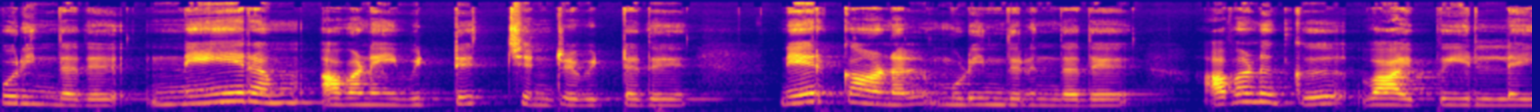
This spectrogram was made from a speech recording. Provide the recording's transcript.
புரிந்தது. நேரம் அவனை விட்டு சென்று விட்டது. நேர்காணல் முடிந்திருந்தது. அவனுக்கு வாய்ப்பு இல்லை.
